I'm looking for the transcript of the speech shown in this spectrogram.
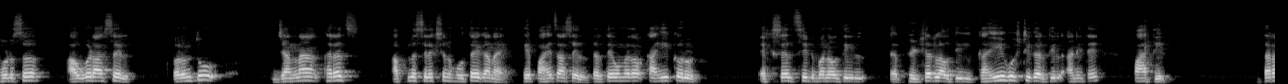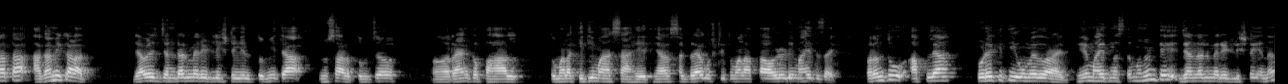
थोडंसं अवघड असेल परंतु ज्यांना खरंच आपलं सिलेक्शन होतंय का नाही हे पाहायचं असेल तर ते उमेदवार काही करून एक्सेल सीट बनवतील फिल्टर लावतील काही गोष्टी करतील आणि ते पाहतील. तर आता आगामी काळात ज्यावेळेस जनरल मेरिट लिस्ट येईल तुम्ही त्यानुसार तुमचं रँक पाहाल तुम्हाला किती मार्क्स आहेत ह्या सगळ्या गोष्टी तुम्हाला आता ऑलरेडी माहितच आहे परंतु आपल्या पुढे किती उमेदवार आहेत हे माहीत नसतं म्हणून ते जनरल मेरिट लिस्ट येणं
